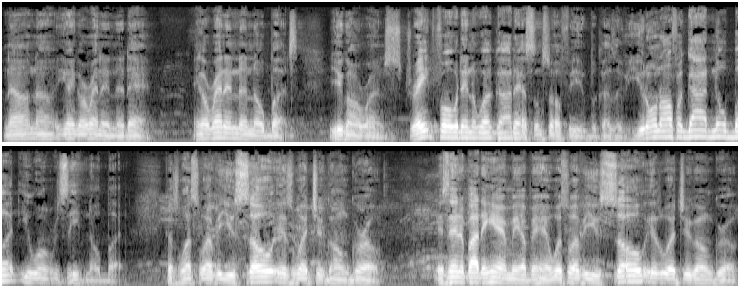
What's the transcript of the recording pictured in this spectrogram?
no, no, you ain't gonna run into that. Ain't gonna run into no buts. You're gonna run straight forward into what God has in store for you. Because if you don't offer God no but, you won't receive no but. Because whatsoever you sow is what you're gonna grow. Is anybody hearing me up in here? Whatsoever you sow is what you're going to grow.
